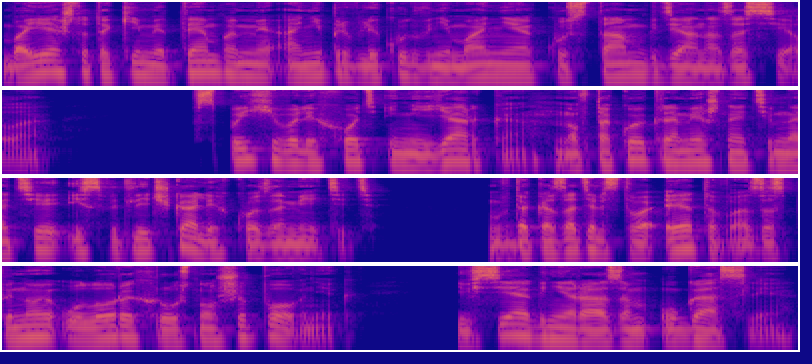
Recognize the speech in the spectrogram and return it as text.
боясь, что такими темпами они привлекут внимание к кустам, где она засела. Вспыхивали хоть и не ярко, но в такой кромешной темноте и светлячка легко заметить. В доказательство этого за спиной у Лоры хрустнул шиповник, и все огни разом угасли.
